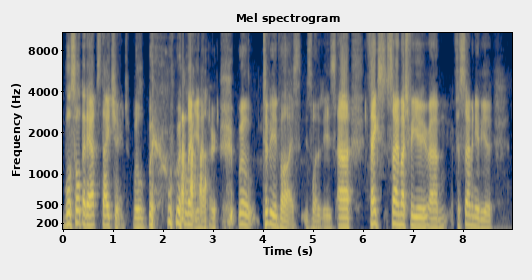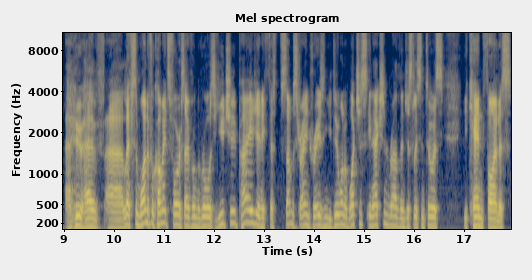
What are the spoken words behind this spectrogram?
we'll sort that out. Stay tuned. We'll we'll let you know. Well, to be advised is what it is. Uh, thanks so much for you um, for so many of you who have uh, left some wonderful comments for us over on the Roar's YouTube page. And if for some strange reason you do want to watch us in action rather than just listen to us, you can find us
